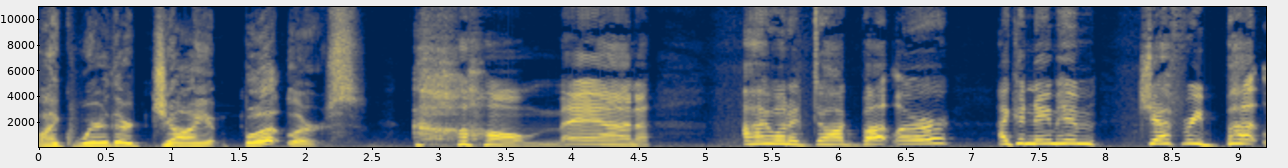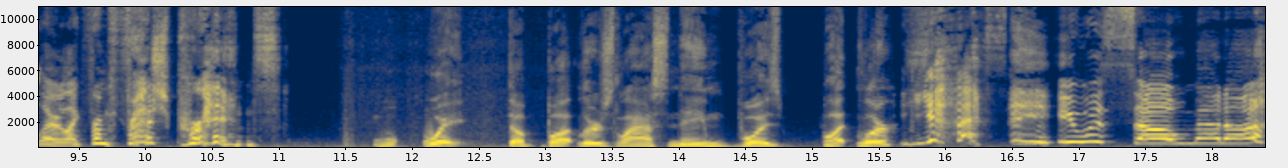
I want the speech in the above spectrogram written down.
like we're their giant butlers. Oh man. I want a dog butler. I could name him Geoffrey Butler, like from Fresh Prince. W- wait, the butler's last name was Butler? Yes! He was so meta.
